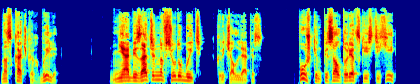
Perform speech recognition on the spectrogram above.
На скачках были? Не обязательно всюду быть, кричал Ляпис. Пушкин писал турецкие стихи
